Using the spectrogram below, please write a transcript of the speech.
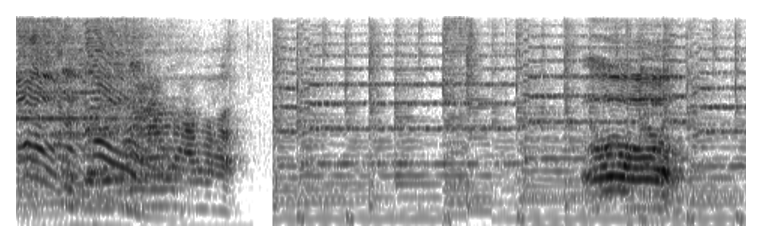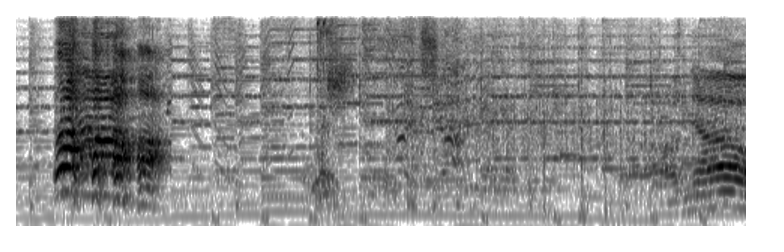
Oh Oh! no. Good shot. Oh no!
